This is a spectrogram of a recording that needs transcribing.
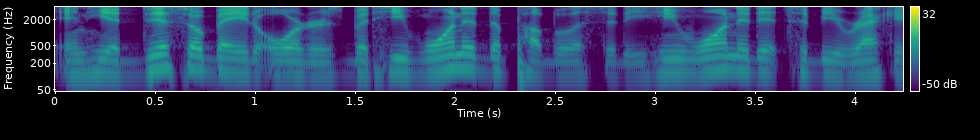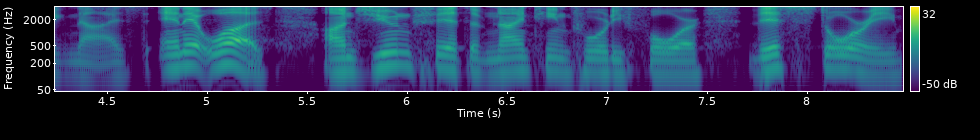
and he had disobeyed orders, but he wanted the publicity. He wanted it to be recognized. And it was. On June 5th of 1944, this story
